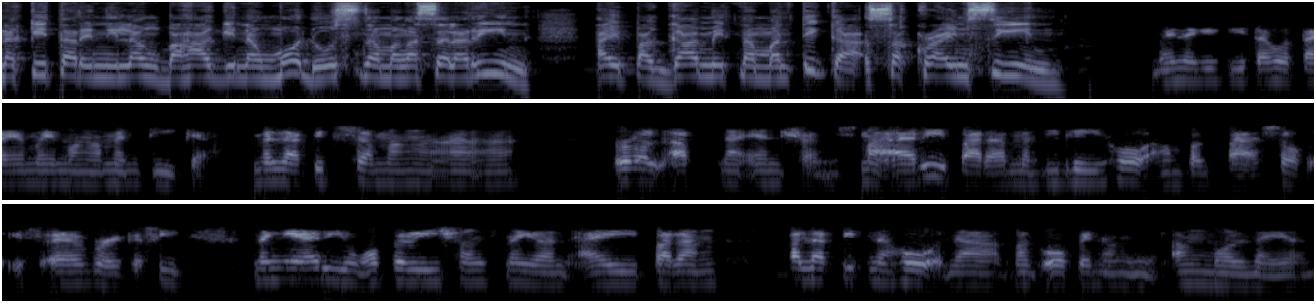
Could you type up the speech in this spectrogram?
Nakita rin nilang bahagi ng modus ng mga salarin ay paggamit ng mantika sa crime scene. May nakikita ho tayo may mga mantika malapit sa mga roll-up na entrance. Maari para ma-delay ho ang pagpasok if ever kasi nangyari yung operations na yon ay parang palapit na ho na mag-open ang, ang mall na yon.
